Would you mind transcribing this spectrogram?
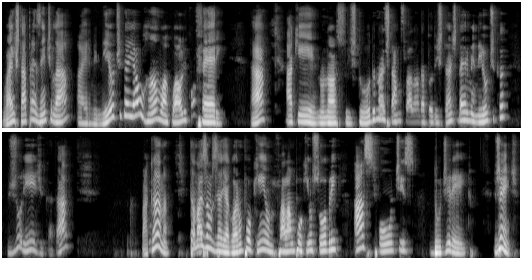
vai estar presente lá a hermenêutica e ao ramo a qual lhe confere. Tá? Aqui no nosso estudo, nós estamos falando a todo instante da hermenêutica jurídica. Tá? Bacana? Então, nós vamos aí agora um pouquinho, falar um pouquinho sobre as fontes do direito. Gente,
